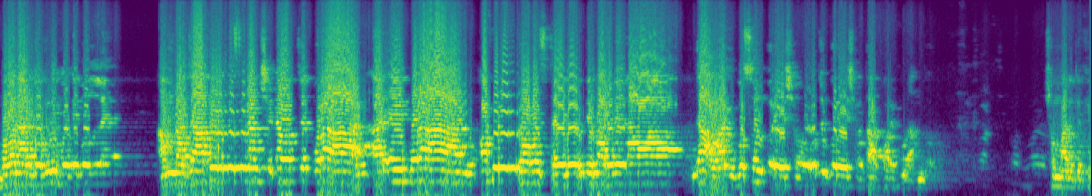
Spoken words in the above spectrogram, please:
আর বললেন আমরা যা পড়তেছিলাম সেটা হচ্ছে কোরআন। আর এই কোরআন অপবিত্র অবস্থায় ধরতে পারবে না। যাও আগে গোসল করে এসো, অজু করে এসো, তারপরে কোরআন সম্মানিত কি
